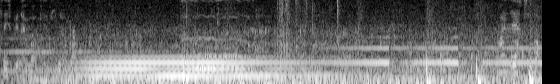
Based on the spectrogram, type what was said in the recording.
Please be no more, please be no more. Uh, why do they have to lock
